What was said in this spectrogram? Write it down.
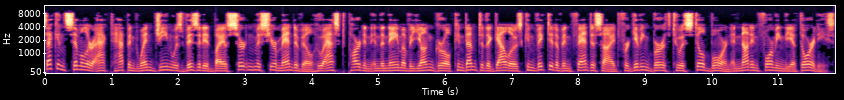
second similar act happened when Jean was visited by a certain Monsieur Mandeville who asked pardon in the name of a young girl condemned to the gallows convicted of infanticide for giving birth to a stillborn and not informing the authorities.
